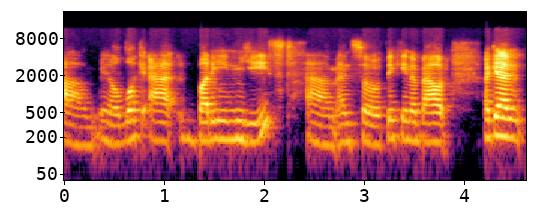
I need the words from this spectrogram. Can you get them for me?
um, you know, look at budding yeast. Um, and so thinking about, again,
